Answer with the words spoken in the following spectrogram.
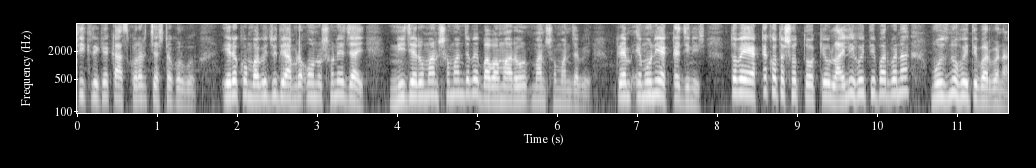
ঠিক রেখে কাজ করার চেষ্টা করব। এরকমভাবে যদি আমরা অনশনে যাই, নিজেরও মান সম্মান যাবে বাবা মারও মান সম্মান যাবে। প্রেম এমনই একটা জিনিস। তবে একটা কথা সত্য, কেউ লাইলি হইতে পারবে না, মজনু হইতে পারবে না।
